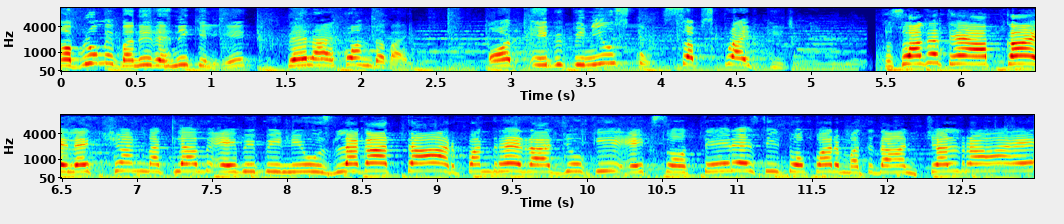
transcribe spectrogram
खबरों में बने रहने के लिए बेल आइकॉन दबाइए और एबीपी न्यूज़ को सब्सक्राइब कीजिए। तो स्वागत है आपका इलेक्शन मतलब एबीपी न्यूज़ लगातार 15 राज्यों की 113 सीटों पर मतदान चल रहा है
